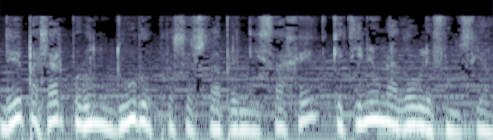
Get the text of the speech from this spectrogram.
debe pasar por un duro proceso de aprendizaje que tiene una doble función.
